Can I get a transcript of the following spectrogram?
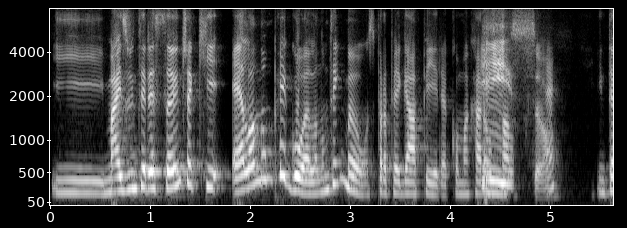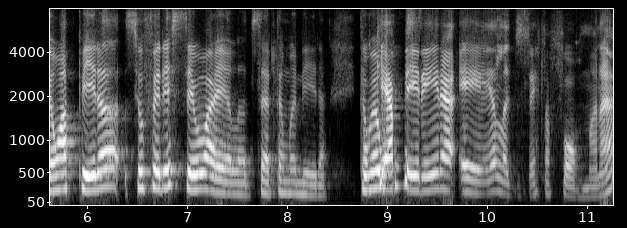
E, mas o interessante é que ela não pegou, ela não tem mãos para pegar a pera, como a Carol Isso. falou. Né? Então a pera se ofereceu a ela, de certa maneira. Então, Porque eu... a pereira é ela, de certa forma, né?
